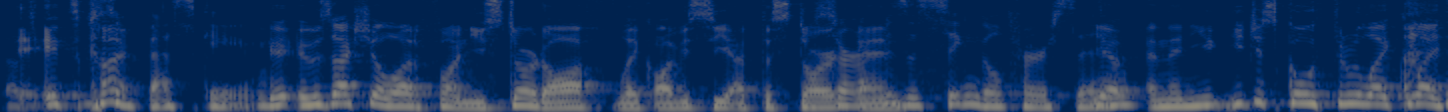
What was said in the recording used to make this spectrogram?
That's, It's it's the kind. best game It, it was actually a lot of fun. You start off like obviously at the start, start off and as a single person yeah, and then you, you just go through like life,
